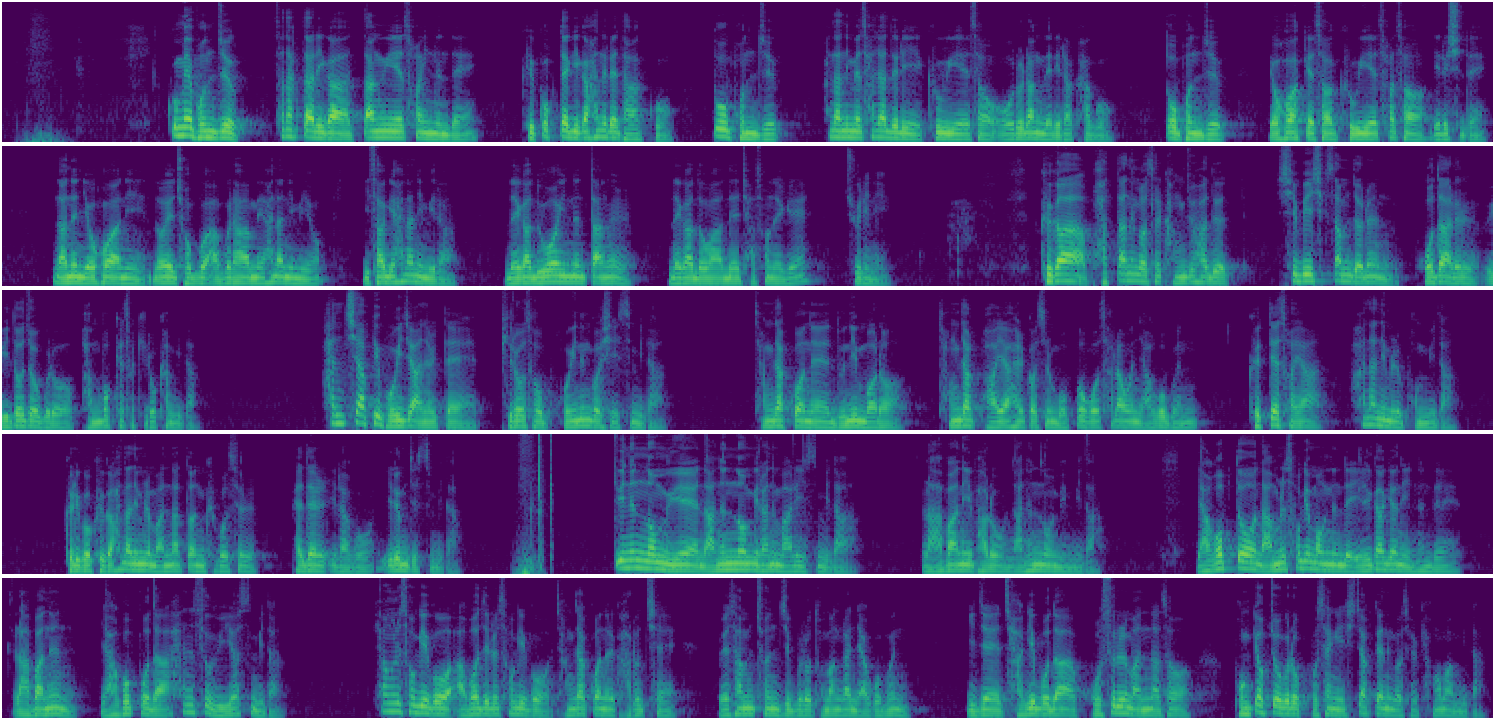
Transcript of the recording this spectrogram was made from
꿈에 본즉 사닥다리가 땅 위에 서 있는데 그 꼭대기가 하늘에 닿았고 또 본즉 하나님의 사자들이 그 위에서 오르락 내리락 하고 또 본즉 여호와께서 그 위에 서서 이르시되 나는 여호와니 너의 조부 아브라함의 하나님이요 이삭의 하나님이라 내가 누워 있는 땅을 내가 너와 내 자손에게 주리니 그가 봤다는 것을 강조하듯 12, 13절은 보다를 의도적으로 반복해서 기록합니다. 한치 앞이 보이지 않을 때 비로소 보이는 것이 있습니다. 장자권에 눈이 멀어 정작 봐야 할 것을 못 보고 살아온 야곱은 그때서야 하나님을 봅니다. 그리고 그가 하나님을 만났던 그곳을 베델이라고 이름 짓습니다. 뛰는 놈 위에 나는 놈이라는 말이 있습니다. 라반이 바로 나는 놈입니다. 야곱도 남을 속여 먹는데 일가견이 있는데 라반은 야곱보다 한 수 위였습니다. 형을 속이고 아버지를 속이고 장자권을 가로채 외삼촌 집으로 도망간 야곱은 이제 자기보다 고수를 만나서 본격적으로 고생이 시작되는 것을 경험합니다.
